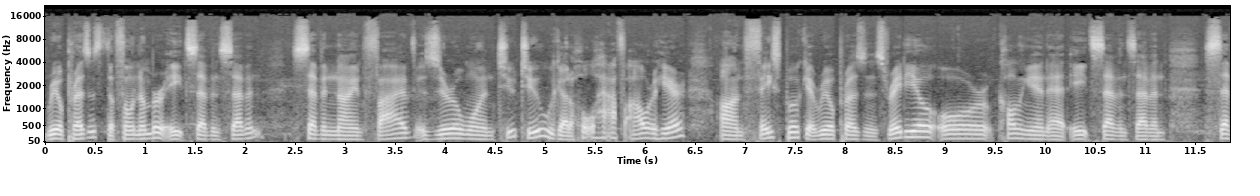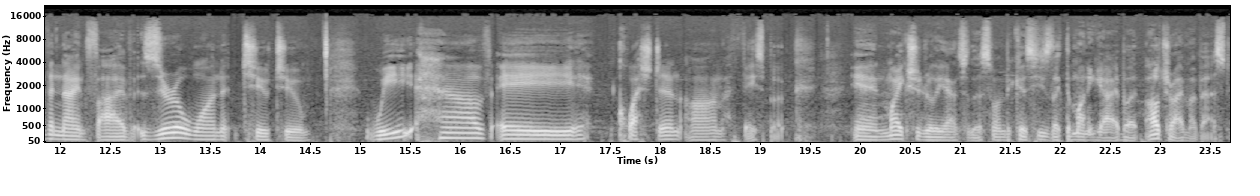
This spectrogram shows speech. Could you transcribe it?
Real Presence, the phone number 877 795 0122. We got a whole half hour here on Facebook at Real Presence Radio or calling in at 877 795 0122. We have a question on Facebook. And Mike should really answer this one because he's like the money guy, but I'll try my best.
